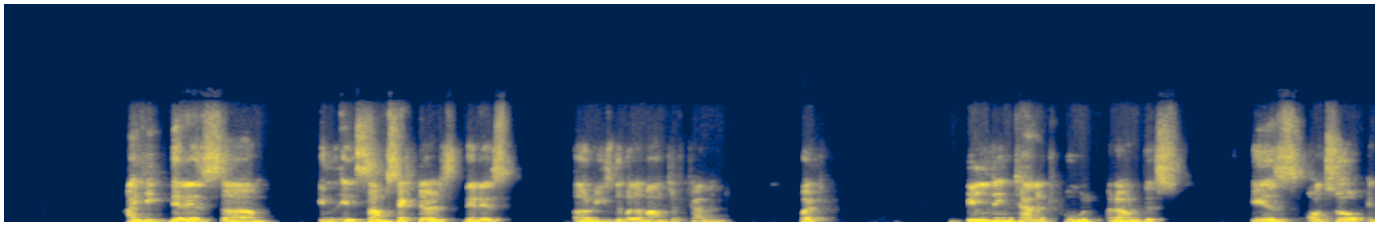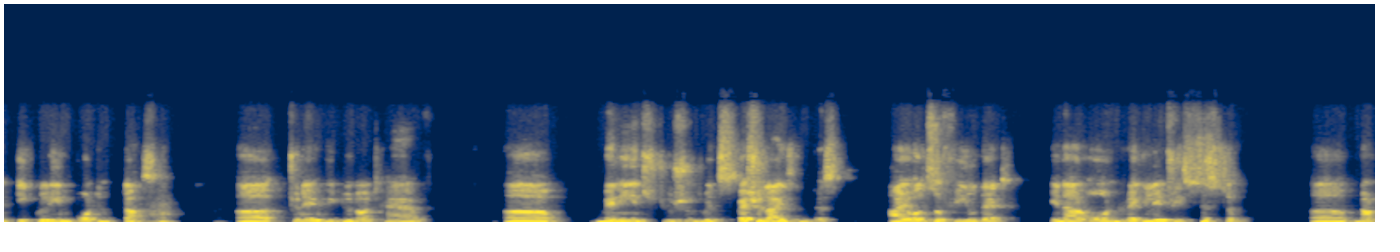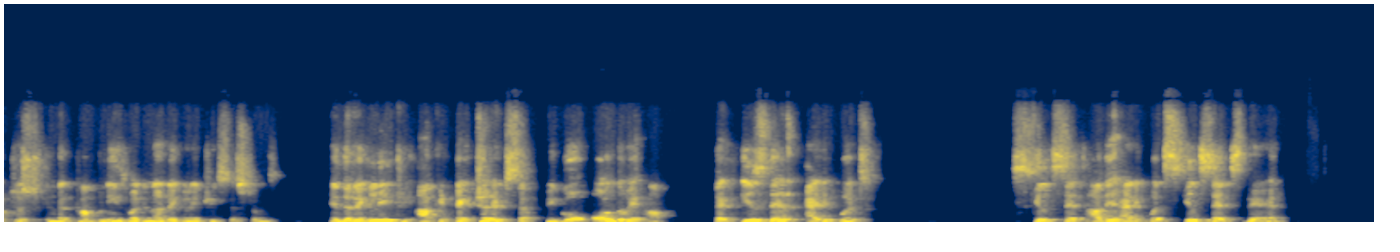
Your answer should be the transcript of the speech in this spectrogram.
I think there is um, in in some sectors there is a reasonable amount of talent, but building talent pool around this is also an equally important task. Uh, today, we do not have uh, many institutions which specialize in this. I also feel that in our own regulatory system, uh, not just in the companies, but in our regulatory systems, in the regulatory architecture itself, we go all the way up. That is there adequate skill sets? Are there adequate skill sets there?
